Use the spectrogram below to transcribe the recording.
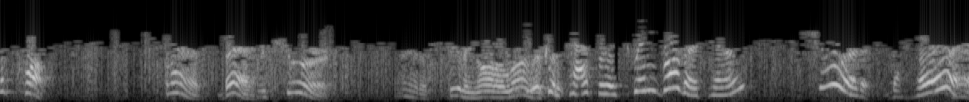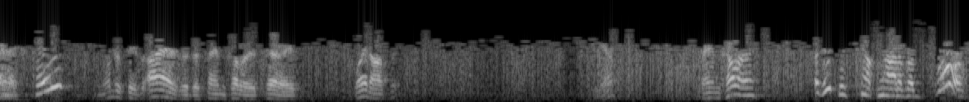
look close. Bless, Beth. For sure. I had a feeling all along You that... could pass for his twin brother, Terry. Sure, the, the hair and the face. I wonder if his eyes are the same color as Terry's. Wait, officer. Yep. Same color. Oh, this is something out of a book.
